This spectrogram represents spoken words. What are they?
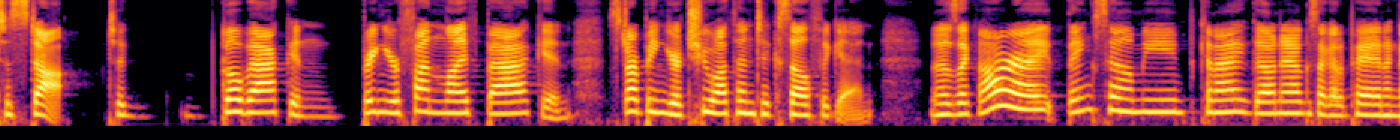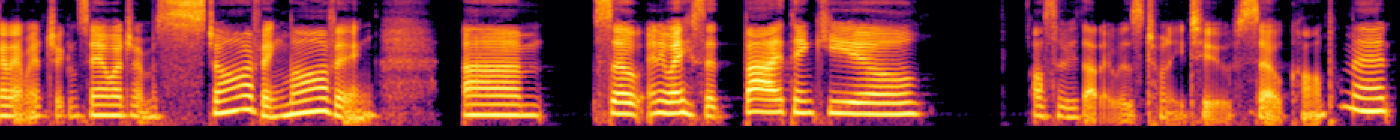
to stop, to go back and bring your fun life back and start being your true authentic self again. And I was like, all right, thanks, homie. Can I go now? Because I got to pay and I got to get my chicken sandwich. I'm starving, marving. Um, so anyway, he said, bye, thank you. Also, he thought I was 22. So compliment.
